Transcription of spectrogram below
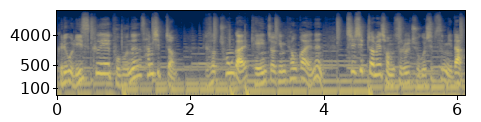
그리고 리스크의 부분은 30점 그래서 총괄 개인적인 평가에는 70점의 점수를 주고 싶습니다.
